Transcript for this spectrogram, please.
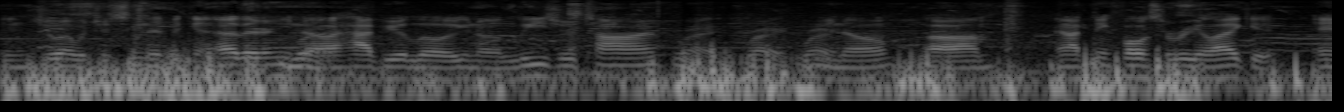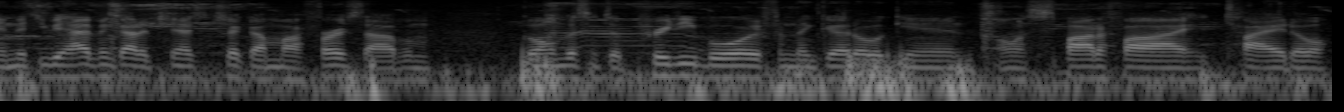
enjoy with your significant other. You know, have your little, you know, leisure time. Right. Right. You know, um, and I think folks will really like it. And if you haven't got a chance to check out my first album, go and listen to Pretty Boy from the Ghetto again on Spotify, Tidal,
